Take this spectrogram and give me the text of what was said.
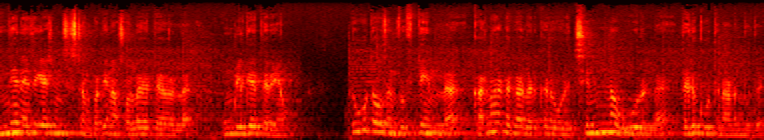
இந்தியன் எஜுகேஷன் சிஸ்டம் பற்றி நான் சொல்லவே தேவையில்லை. உங்களுக்கே தெரியும். டூ தௌசண்ட் ஃபிஃப்டீனில் கர்நாடகாவில் இருக்கிற ஒரு சின்ன ஊரில் தெருக்கூத்து நடந்தது.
